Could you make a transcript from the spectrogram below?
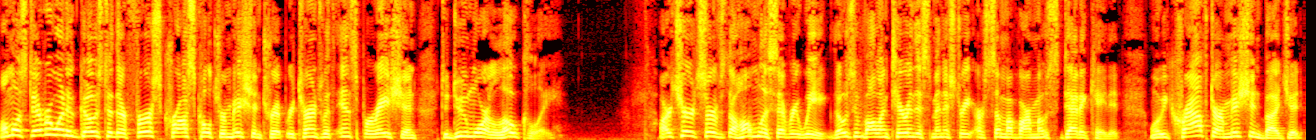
Almost everyone who goes to their first cross culture mission trip returns with inspiration to do more locally. Our church serves the homeless every week. Those who volunteer in this ministry are some of our most dedicated. When we craft our mission budget,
